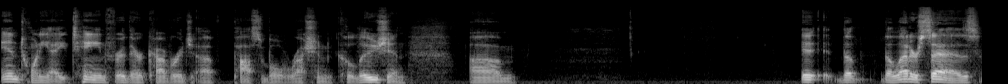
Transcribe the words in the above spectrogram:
in 2018 for their coverage of possible Russian collusion. Um, it, the the letter says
